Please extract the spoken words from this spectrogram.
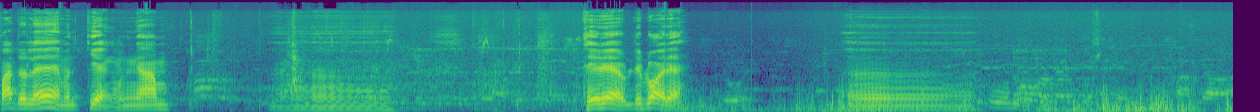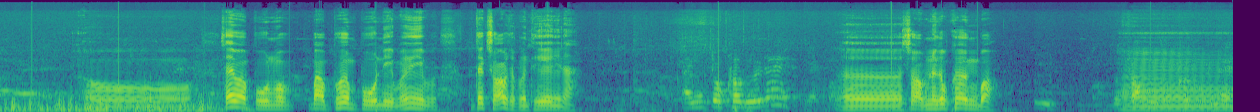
ปัดด้วยแหละมันเกี่ยงมันงามเอ่อเทได้เรียบร้อยเลยอยู่เออโอ้มันถูกโอ้ใช่ว่าปูนมามาเพิ่มปูนอีกมันนี่มันจะชอบจากพื้นเทนี่นะอันตัวครึ่งเลยเด้เออสอบหนึ่งกับเครื่องบ่ตัวสองตัวครึ่งเลย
